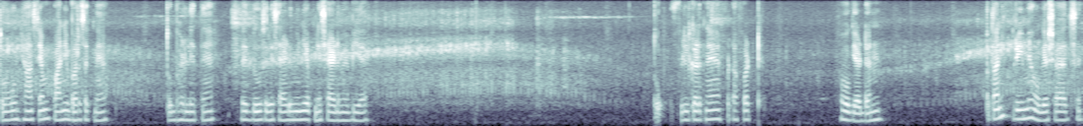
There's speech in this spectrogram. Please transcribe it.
तो यहाँ से हम पानी भर सकते हैं तो भर लेते हैं। फिर दूसरी साइड में नहीं, अपनी साइड में भी है। तो फिल करते हैं फटाफट। हो गया डन पता नहीं फ्री में हो गया शायद से।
